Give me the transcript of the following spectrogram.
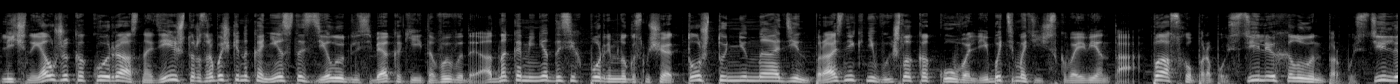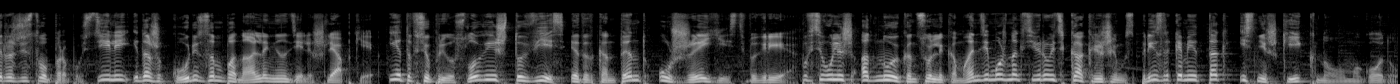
Лично я уже какой раз надеюсь, что разработчики наконец-то сделают для себя какие-то выводы, однако меня до сих пор немного смущает то, что ни на один праздник не вышло какого-либо тематического ивента. Пасху пропустили, Хэллоуин пропустили, Рождество пропустили и даже курицам банально не надели шляпки. И это все при условии, что весь этот контент уже есть в игре. По всего лишь одной консольной команде можно активировать как режим с призраками, так и снежки к Новому году.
